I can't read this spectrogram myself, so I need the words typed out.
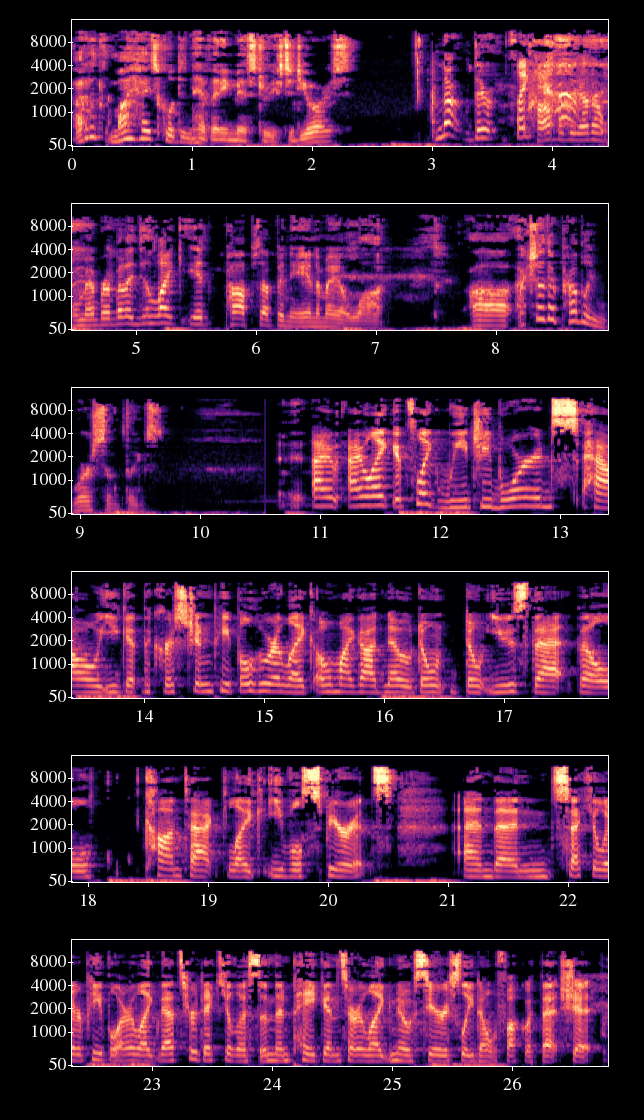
I don't. My high school didn't have any mysteries. Did yours? No, there like- probably I don't remember, but I did like it pops up in anime a lot. Uh, actually, there probably were some things. I, I like, it's like Ouija boards, how you get the Christian people who are like, oh my god, no, don't, don't use that. They'll contact like evil spirits. And then secular people are like, that's ridiculous. And then pagans are like, no, seriously, don't fuck with that shit.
